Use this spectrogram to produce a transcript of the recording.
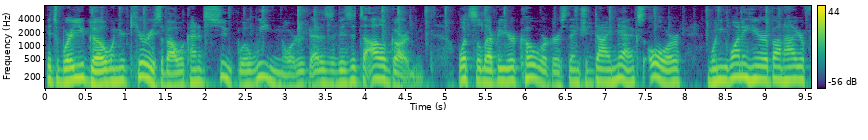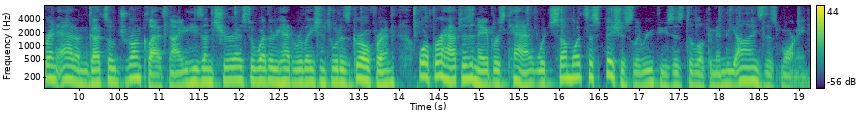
It's where you go when you're curious about what kind of soup Wil Wheaton ordered at his visit to Olive Garden, what celebrity your coworkers think should die next, or when you want to hear about how your friend Adam got so drunk last night he's unsure as to whether he had relations with his girlfriend or perhaps his neighbor's cat, which somewhat suspiciously refuses to look him in the eyes this morning.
